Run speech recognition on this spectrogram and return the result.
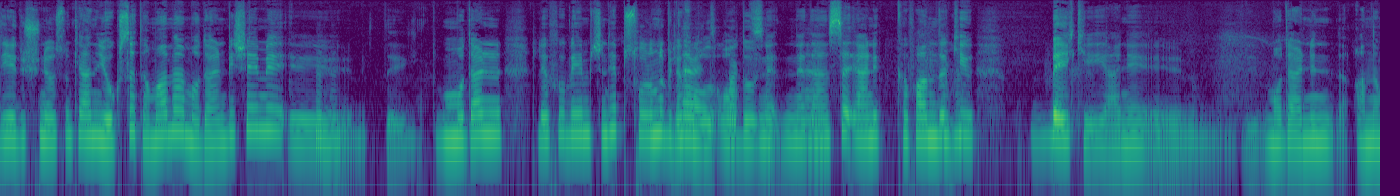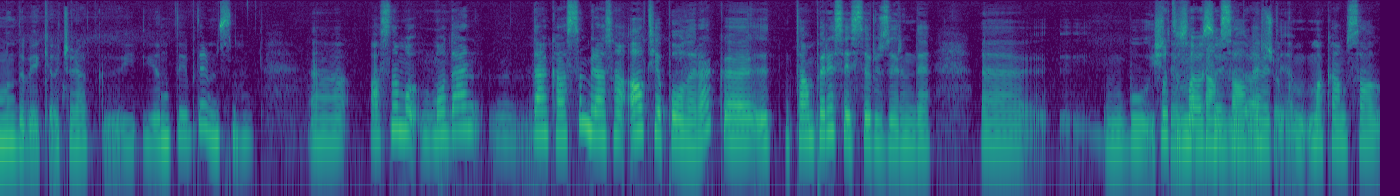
diye düşünüyorsun kendini yoksa tamamen modern bir şey mi? E, modern lafı benim için hep sorunlu bir laf evet, ol, oldu ne, nedense. Evet. Yani kafandaki belki yani e, modernin anlamını da belki açarak e, yanıtlayabilir misin? Ee, aslında modernden kastım biraz ha, altyapı olarak e, tampere sesler üzerinde e, bu işte Batısal makamsal evet çok. makamsal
